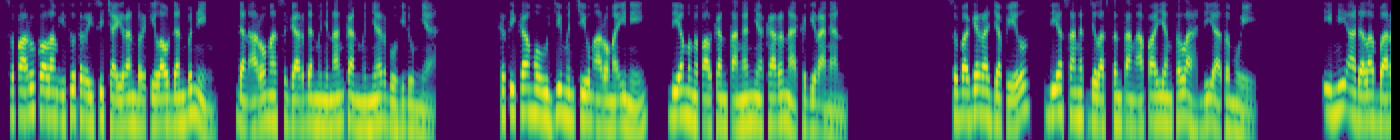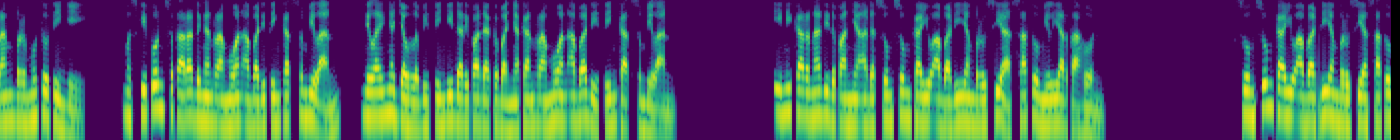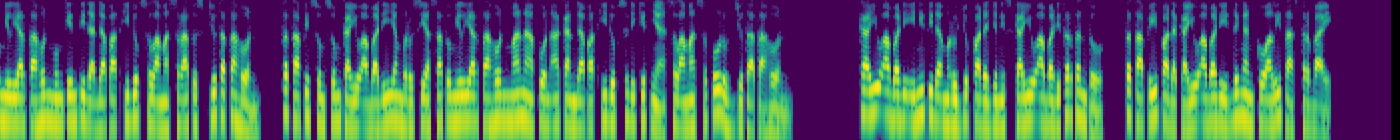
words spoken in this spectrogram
Separuh kolam itu terisi cairan berkilau dan bening, dan aroma segar dan menyenangkan menyerbu hidungnya. Ketika Mo Wuji mencium aroma ini, dia mengepalkan tangannya karena kegirangan. Sebagai Raja Pil, dia sangat jelas tentang apa yang telah dia temui. Ini adalah barang bermutu tinggi. Meskipun setara dengan ramuan abadi tingkat 9, nilainya jauh lebih tinggi daripada kebanyakan ramuan abadi tingkat 9. Ini karena di depannya ada sumsum kayu abadi yang berusia satu miliar tahun. Sumsum kayu abadi yang berusia satu miliar tahun mungkin tidak dapat hidup selama 100 juta tahun, tetapi sumsum kayu abadi yang berusia satu miliar tahun mana pun akan dapat hidup sedikitnya selama 10 juta tahun. Kayu abadi ini tidak merujuk pada jenis kayu abadi tertentu, tetapi pada kayu abadi dengan kualitas terbaik.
